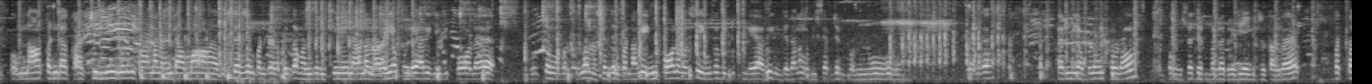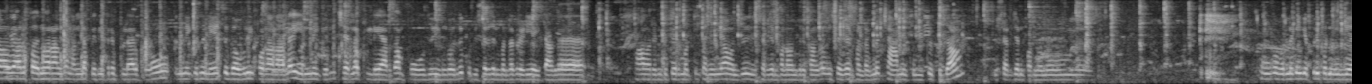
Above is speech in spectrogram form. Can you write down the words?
இப்போ நான் கண்ட காட்சி நீங்களும் காண வேண்டாமா? விசர்ஜன் பண்ணுற இடத்துக்கு தான் வந்திருக்கேன் நானும் நிறைய பிள்ளையார் இன்னைக்கு போகல ஒருத்தவங்க மட்டும்தான் விசர்ஜன் பண்ணாங்க. எங்க போன வருஷம் எங்கள் வீட்டு பிள்ளையாரும் இங்கே தான் நாங்கள் விசர்ஜன் பண்ணோம். எங்க தண்ணி அவ்வளோ குடம் ஒருத்தவங்க விசர்ஜன் பண்ணுறதுக்கு ரெடி ஆகிட்டு இருக்காங்க. பத்தாவது ஆள் பதினோராள் தான் நல்ல பெரிய பெரிய பிள்ளையார் போகும் இன்றைக்கி வந்து நேற்று கௌரி போனனால இன்றைக்கி வந்து செல்ல பிள்ளையார் தான் போகுது. இங்கே வந்து விசர்ஜன் பண்ணுறதுக்கு ரெடி ஆகிட்டாங்க அவன் ரெண்டு பேர் மட்டும் தனியாக வந்து விசர்ஜன் பண்ண வந்திருக்காங்க. விசர்ஜன் பண்ணுறவங்கள சாமி கும்பிட்டுட்டு தான் விசர்ஜன் பண்ணணும். உங்கள் ஊரில் நீங்கள் எப்படி பண்ணுவீங்க?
